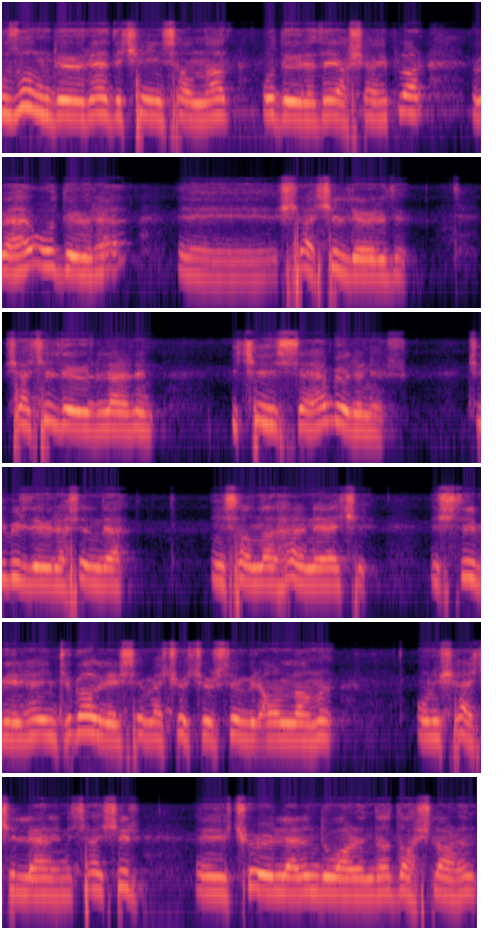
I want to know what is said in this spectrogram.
uzun dövrədir ki, insanlar o dövrədə yaşayıblar və o dövrə e, şəkil dövrüdür. Şəkil dövrlərinin iki hissəyə bölünür. Ki, bir dövrəsində insanlar hər nəyə ki, istəyir birine intiqal versin və köçürsün bir anlamı, onun şəkillərini çəkir, e, köylərin duvarında, daşların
